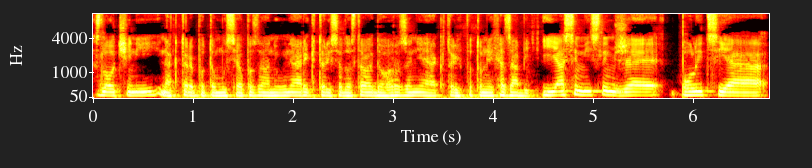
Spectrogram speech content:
zločiny, na ktoré potom musia upozorňovať novinári, ktorí sa dostávajú do ohrozenia a ktorých potom nechá zabiť. Ja si myslím, že policia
